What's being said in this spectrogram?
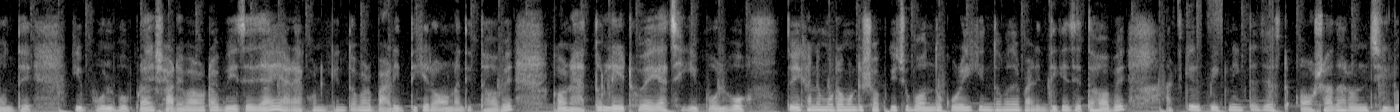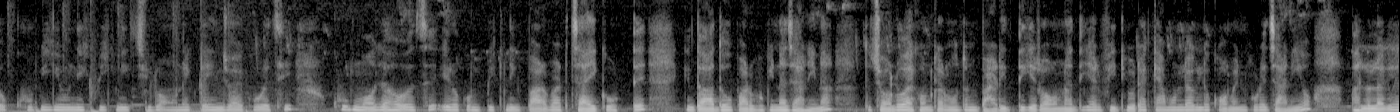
মধ্যে। কি বলব, প্রায় সাড়ে বারোটা বেজে যায় আর এখন কিন্তু আমার বাড়ির দিকে রওনা দিতে হবে, কারণ এত লেট হয়ে গেছে কি বলব। তো এখানে মোটামুটি সব কিছু বন্ধ করেই কিন্তু আমাদের বাড়ির দিকে যেতে হবে। আজকের পিকনিকটা জাস্ট অসাধারণ ছিল, খুবই ইউনিক পিকনিক ছিল, অনেকটা এনজয় করেছি, খুব মজা হয়েছে, এরকম পিকনিক বারবার চাই করতে, কিন্তু আদৌ পারব কি না জানি না। তো চলো এখনকার মতন বাড়ির দিকে রওনা দিই, আর ভিডিওটা কেমন লাগল কমেন্ট করে জানিও। ভালো লাগলে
